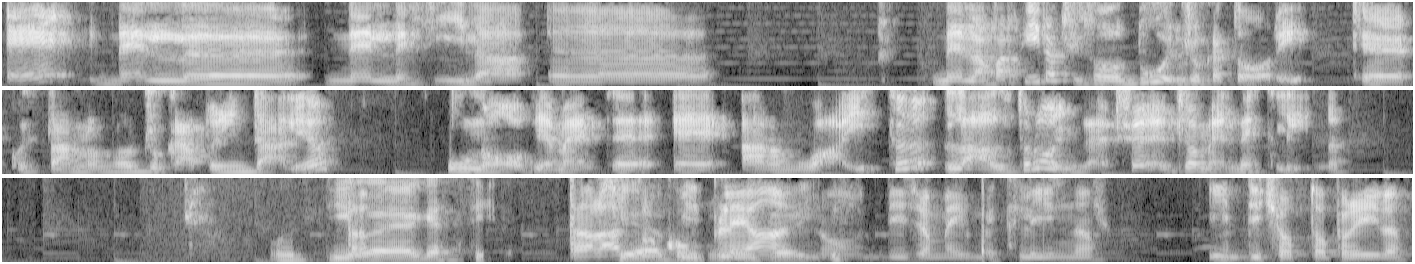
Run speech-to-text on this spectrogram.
E nel- nelle fila eh, nella partita ci sono due giocatori che quest'anno hanno giocato in Italia. Uno ovviamente è Aaron White, l'altro invece è Jamel McLean. Oddio, Tra- ragazzi, Tra l'altro, abitui- compleanno di Jamail McLean il 18 aprile.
